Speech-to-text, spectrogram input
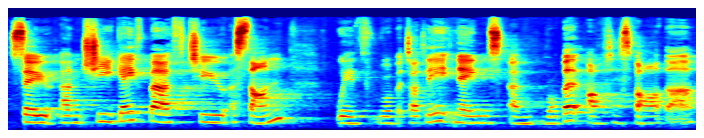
So um, she gave birth to a son with Robert Dudley, named um, Robert after his father.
